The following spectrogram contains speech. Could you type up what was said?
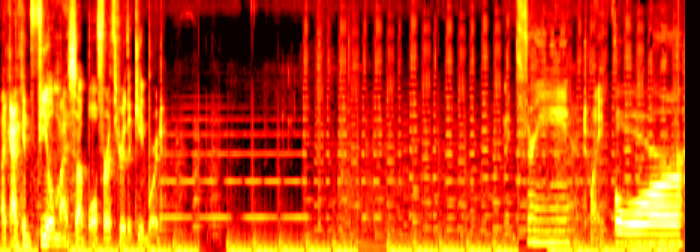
Like I could feel my subwoofer through the keyboard. 23, 24,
